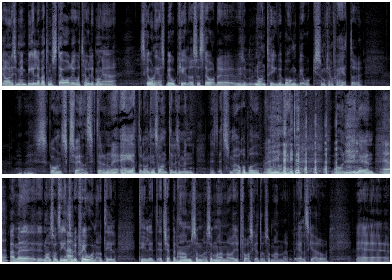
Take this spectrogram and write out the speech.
jag har liksom en bild av att de står i otroligt många skåningars bokhyllor. Så står det liksom någon Tryggve Bång-bok som kanske heter skånsk-svenskt eller någon- heter någonting sånt. Eller som en, ett, ett smörrebröd kanske någon heter. en. Ja. Ja, men, eh, någon sorts introduktioner till, till ett, ett Köpenhamn som, som han har utforskat och som han älskar. Och, eh,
